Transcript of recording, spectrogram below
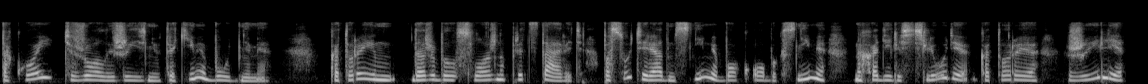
такой тяжелой жизнью, такими буднями, которые им даже было сложно представить. По сути, рядом с ними, бок о бок с ними, находились люди, которые жили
